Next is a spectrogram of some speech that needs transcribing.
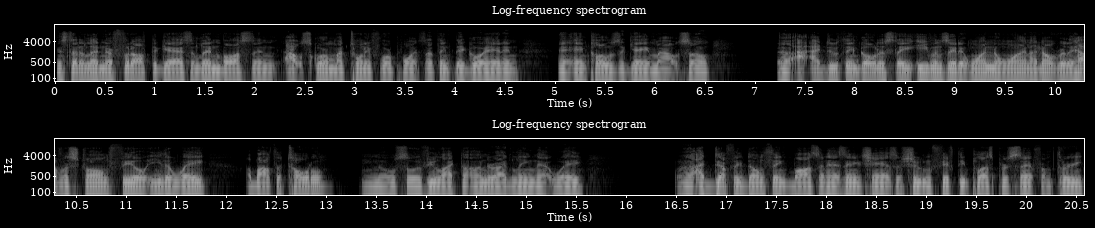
instead of letting their foot off the gas and letting Boston outscore by 24 points, I think they go ahead and and, and close the game out. So uh, I, I, do think Golden State evens it at one to one. I don't really have a strong feel either way about the total, you know. So if you like the under, I'd lean that way. Uh, I definitely don't think Boston has any chance of shooting 50 plus percent from three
